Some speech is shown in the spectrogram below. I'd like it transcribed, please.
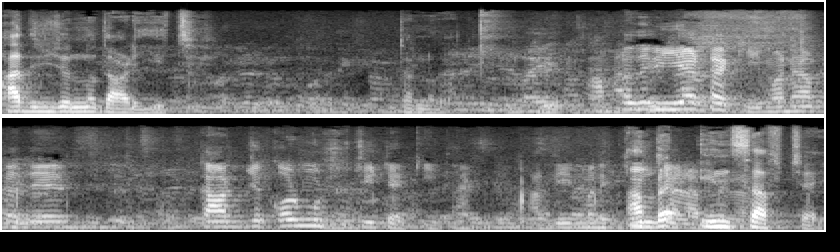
হাদির জন্য দাঁড়িয়েছি। ধন্যবাদ। আপনাদের ইয়াটা কি? মানে আপনাদের কার্য কর্মসূচিটা কি? থাকবে আদি মানে কি আমরা ইনসাফ চাই।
